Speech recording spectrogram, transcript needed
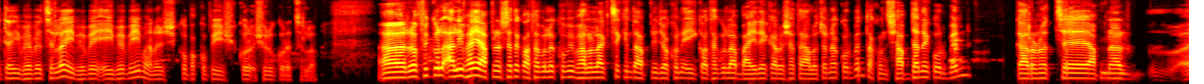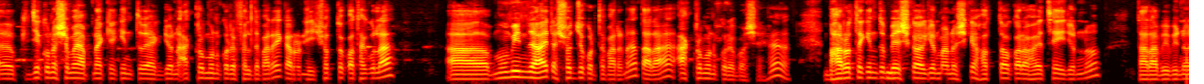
এটাই ভেবেছিল। এই ভেবে এই ভেবেই মানুষ কোপাকুপি শু করে শুরু করেছিল। আ রফিকুল আলী ভাই আপনার সাথে কথা বলে খুবই ভালো লাগছে। কিন্তু আপনি যখন এই কথাগুলা বাইরে কারও সাথে আলোচনা করবেন তখন সাবধানে করবেন। কারণ হচ্ছে আপনার আ যেকোনো সময় আপনাকে কিন্তু একজন আক্রমণ করে ফেলতে পারে। কারণ এই সত্য কথাগুলা আ মুমিনরা এটা সহ্য করতে পারে না। তারা আক্রমণ করে বসে, হ্যাঁ? ভারতে কিন্তু বেশ কয়েকজন মানুষকে হত্যাও করা হয়েছে এই এইজন্য। তারা বিভিন্ন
